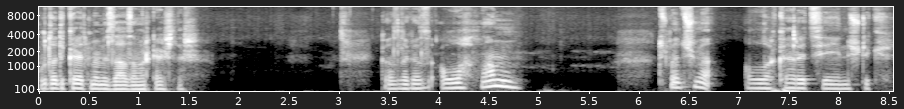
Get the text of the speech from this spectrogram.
Burada dikkat etmemiz lazım arkadaşlar. Gazla gazla. Allah lan. Düşme düşme. Allah kahretsin düştük.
